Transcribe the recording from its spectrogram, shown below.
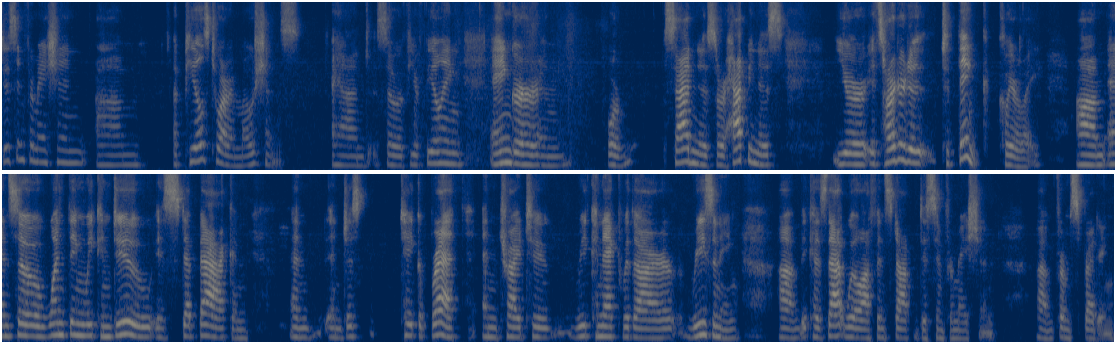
disinformation um, appeals to our emotions. And so if you're feeling anger and or sadness or happiness, you're it's harder to, to think clearly. Um, and so one thing we can do is step back and and and just take a breath and try to reconnect with our reasoning um, because that will often stop disinformation um, from spreading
